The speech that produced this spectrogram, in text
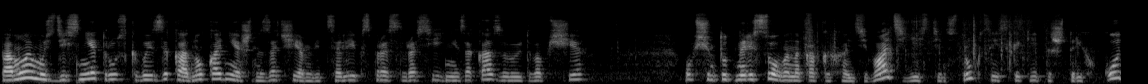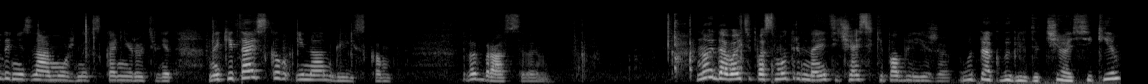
По-моему, здесь нет русского языка. Ну, конечно, зачем? Ведь с Алиэкспресс в России не заказывают вообще. В общем, тут нарисовано, как их одевать. Есть инструкции, есть какие-то штрих-коды. Не знаю, можно их сканировать или нет. На китайском и на английском. Выбрасываем. Ну и давайте посмотрим на эти часики поближе. Вот так выглядят часики.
